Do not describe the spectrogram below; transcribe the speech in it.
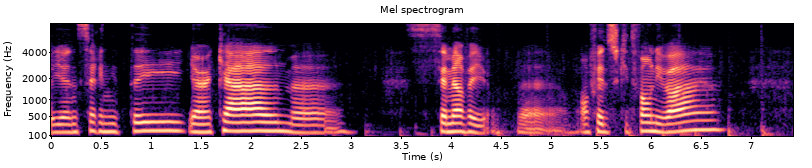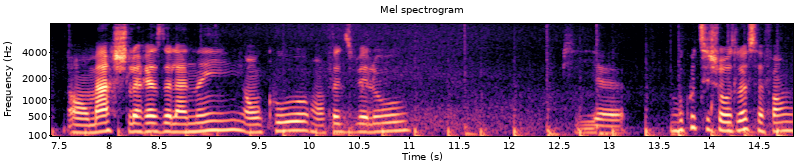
Il y a une sérénité, il y a un calme. Euh, c'est merveilleux. Euh, on fait du ski de fond l'hiver, on marche le reste de l'année, on court, on fait du vélo. Puis euh, beaucoup de ces choses-là se font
